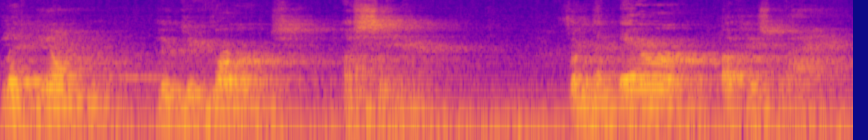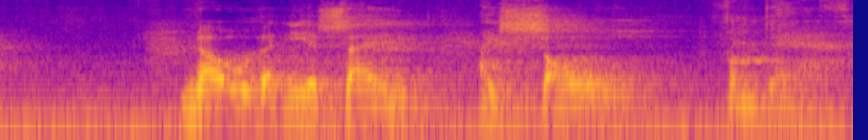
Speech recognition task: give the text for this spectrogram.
Let him who converts a sinner from the error of his way know that he has saved a soul from death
